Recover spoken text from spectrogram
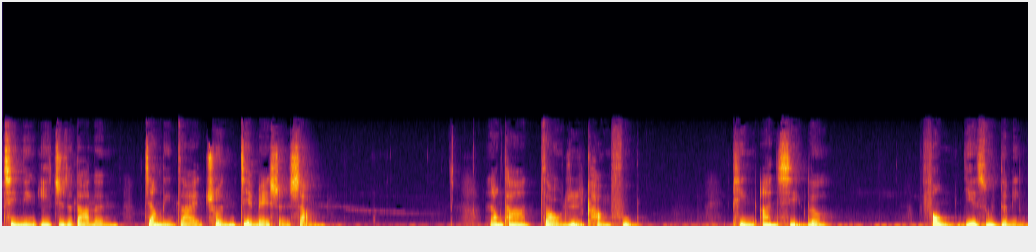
请您医治的大能。降临在纯姐妹身上，让她早日康复，平安喜乐。奉耶稣的名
